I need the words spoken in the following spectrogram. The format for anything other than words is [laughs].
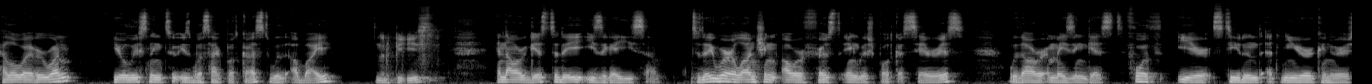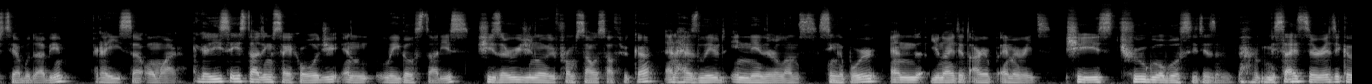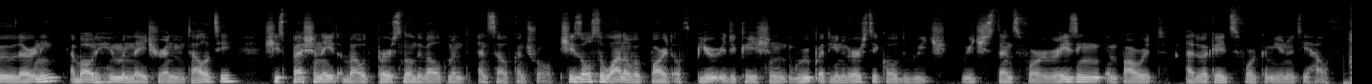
Hello, everyone. You're listening to Isbasar podcast with Abay, Nurpis. and our guest today is Raisa. Today, we're launching our first English podcast series with our amazing guest, fourth year student at New York University Abu Dhabi, Raisa Omar. Raisa is studying psychology and legal studies. She's originally from South Africa and has lived in Netherlands, Singapore, and United Arab Emirates. She is a true global citizen. [laughs] Besides theoretically learning about human nature and mentality, she's passionate about personal development and self-control. She's also one of a part of peer education group at university called REACH. REACH stands for Raising Empowered Advocates for Community Health.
